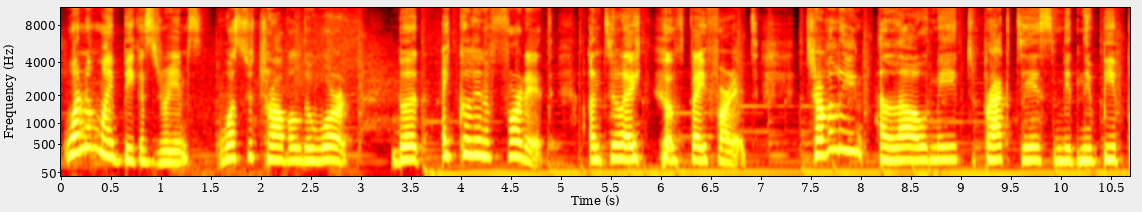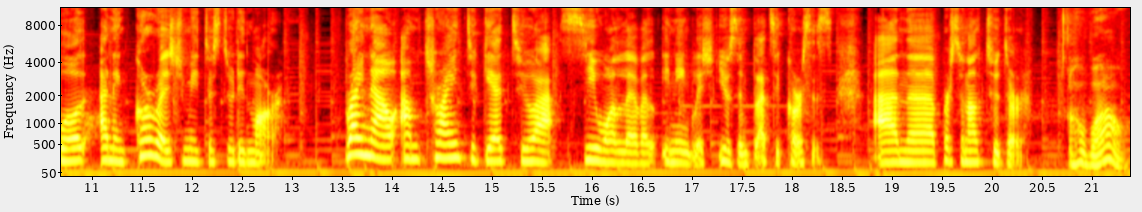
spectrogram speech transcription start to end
One of my biggest dreams was to travel the world, but I couldn't afford it until I could pay for it. Traveling allowed me to practice, meet new people, and encouraged me to study more. Right now, I'm trying to get to a C1 level in English using Platzi courses and a personal tutor. Oh, wow.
